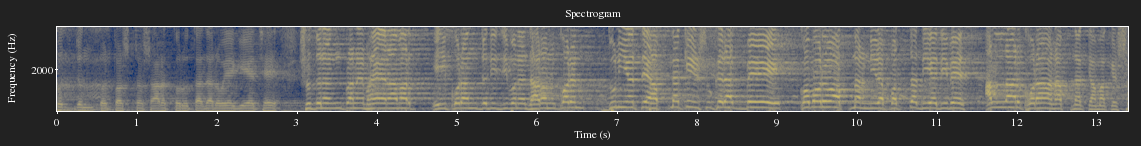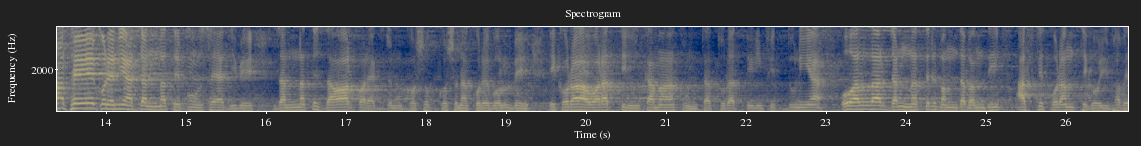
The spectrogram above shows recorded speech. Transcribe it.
পর্যন্ত টসটসার তরুতাজা রয়ে গিয়েছে। সুতরাং প্রাণের ভাইয়ের আমার, এই কোরআন যদি জীবনে ধারণ করেন, দুনিয়াতে আপনাকে সুখে রাখবে। কবরও আপনার নিরাপত্তা দিয়ে দিবে। আল্লাহর কোরআন আপনাকে আমাকে সাথে করে নিয়ে জান্নাতে পৌঁছায় দিবে। জান্নাতে যাওয়ার পর একজন ঘোষক ঘোষণা করে বলবে এ করা ওয়ারাত্তিল কামা কুন্তা তুরাত্তিল ফিদ দুনিয়া। ও আল্লাহর জান্নাতের বান্দাবান্দি, আজকে কোরআন থেকে ওইভাবে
